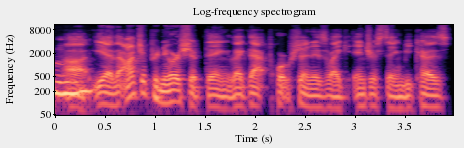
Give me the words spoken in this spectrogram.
Uh, mm-hmm. Uh, yeah. The entrepreneurship thing, like that portion is like interesting because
